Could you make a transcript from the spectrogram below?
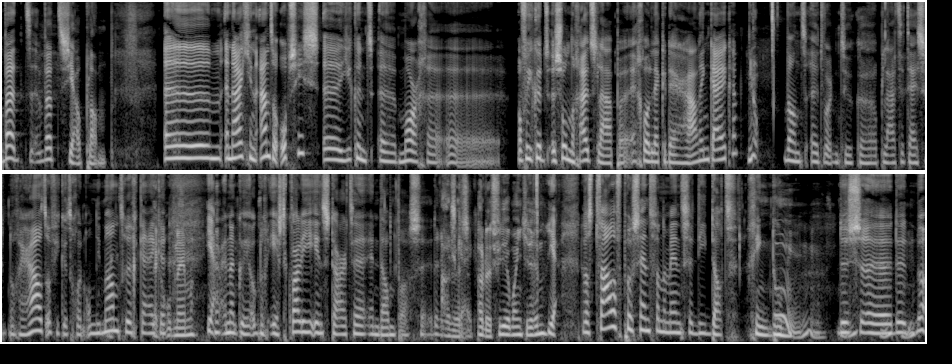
wat, wat is jouw plan? En daar had je een aantal opties. Eh, je kunt eh, morgen, eh, of je kunt zondag uitslapen en gewoon lekker de herhaling kijken. Ja. Want het wordt natuurlijk eh, op later tijdstip nog herhaald. Of je kunt gewoon on demand terugkijken. Opnemen. Ja, en dan kun je ook nog eerst de kwalie instarten en dan pas eh, de race Ouderwets, kijken. ouderwets videobandje erin. Ja, er was 12% van de mensen die dat ging doen. Mm. Dus eh, de, nou,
